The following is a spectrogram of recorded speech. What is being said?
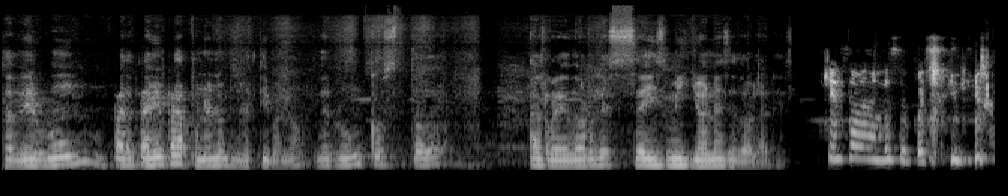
The Room, para, también para ponerlo en perspectiva, ¿no? The Room costó alrededor de 6 millones de dólares. ¿Quién sabe dónde se puede dinero?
